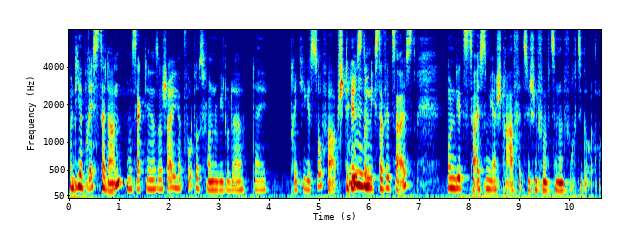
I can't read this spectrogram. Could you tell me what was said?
Und die erpresst er dann und sagt ihnen so, schau, ich habe Fotos von, wie du da dein dreckiges Sofa abstellst und nichts dafür zahlst. Und jetzt zahlst du mir eine Strafe zwischen 15 und 50 Euro.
